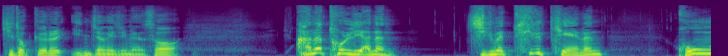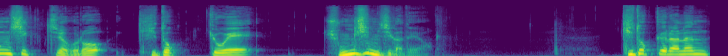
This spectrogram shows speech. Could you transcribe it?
기독교를 인정해주면서 아나톨리아는 지금의 튀르키에는 공식적으로 기독교의 중심지가 돼요. 기독교라는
